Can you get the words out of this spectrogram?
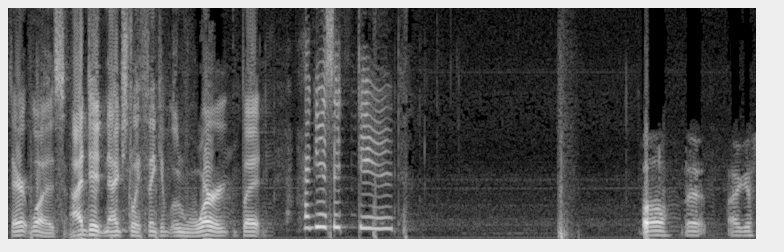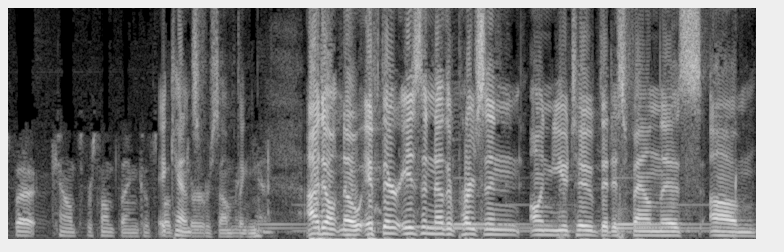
there it was. I didn't actually think it would work, but I guess it did. Well, that, I guess that counts for something. Cause It counts for I something. mean, I don't know if there is another person on YouTube that has found this. Um,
